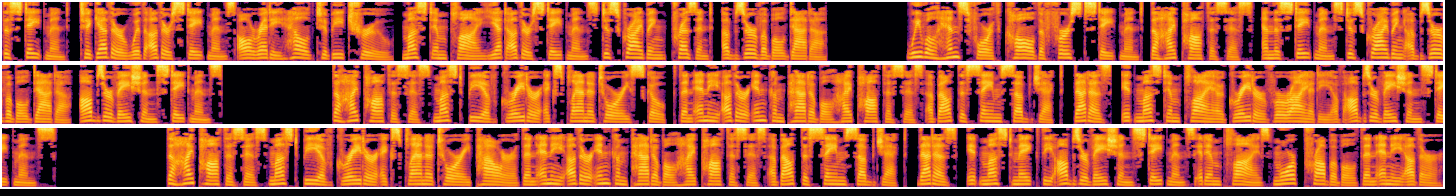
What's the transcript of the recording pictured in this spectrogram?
The statement, together with other statements already held to be true, must imply yet other statements describing present, observable data. We will henceforth call the first statement the hypothesis, and the statements describing observable data, observation statements. The hypothesis must be of greater explanatory scope than any other incompatible hypothesis about the same subject, that is, it must imply a greater variety of observation statements. The hypothesis must be of greater explanatory power than any other incompatible hypothesis about the same subject, that is, it must make the observation statements it implies more probable than any other.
